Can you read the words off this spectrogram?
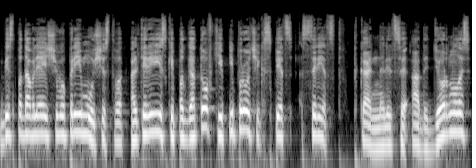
без подавляющего преимущества, артиллерийской подготовки и прочих спецсредств. Ткань на лице Ады дернулась,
